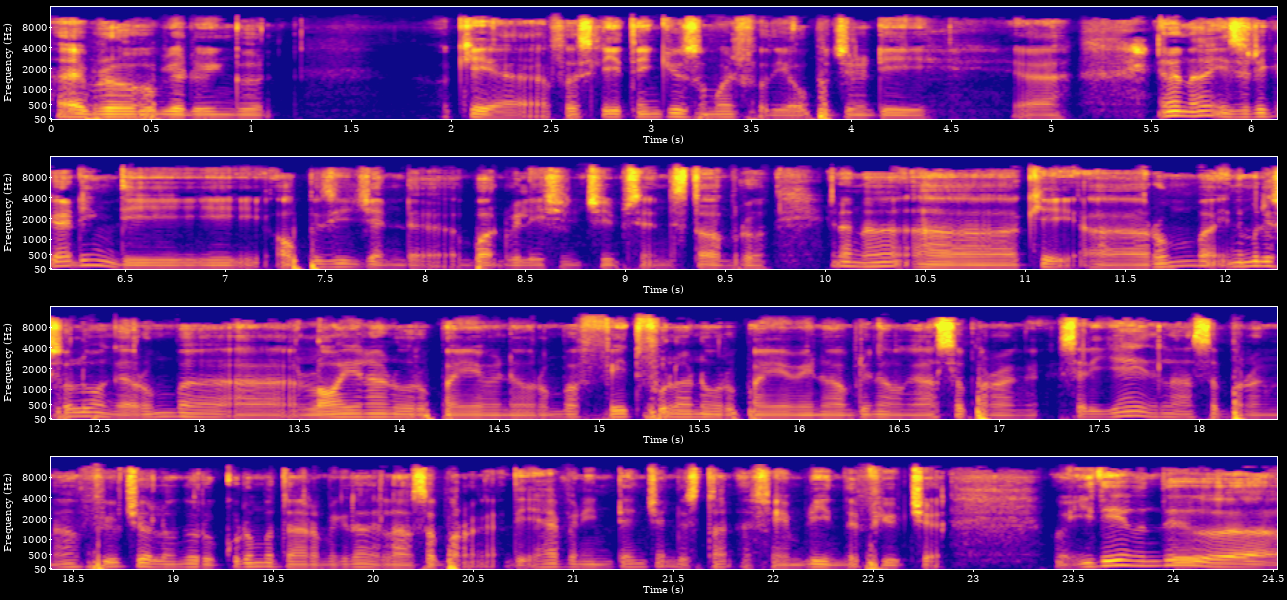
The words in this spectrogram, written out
Hi, bro. Hope you're doing good. Okay, uh, firstly, thank you so much for Yeah, என்னன்னா is regarding the opposite gender about relationships and stuff bro என்னென்னா ஓகே ரொம்ப இந்த மாதிரி சொல்லுவாங்க. ரொம்ப uh, லாயலான ஒரு பையன் வேணும். ரொம்ப ஃபேத்ஃபுல்லான ஒரு பையன் வேணும் அப்படின்னு அவங்க ஆசைப்பட்றாங்க. சரி ஏன் இதெல்லாம் ஆசைப்பட்றாங்கன்னா ஃப்யூச்சரில் வந்து ஒரு குடும்பத்தை ஆரம்பிக்க தான் இதெல்லாம் ஆசைப்பட்றாங்க. They have an intention to start a family in the future இதே வந்து uh,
